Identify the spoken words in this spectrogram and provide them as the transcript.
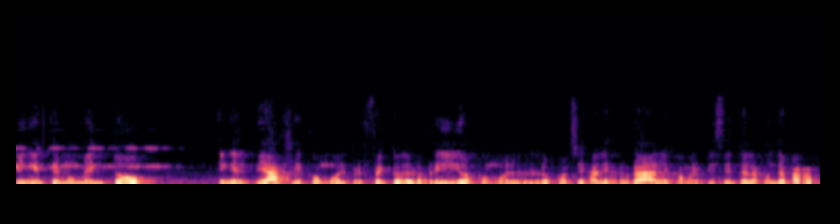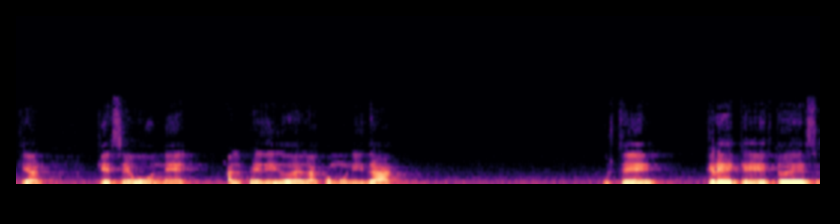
en este momento en el viaje, como el prefecto de los ríos, como los concejales rurales, como el presidente de la Junta Parroquial, que se une al pedido de la comunidad ¿Usted cree que esto es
